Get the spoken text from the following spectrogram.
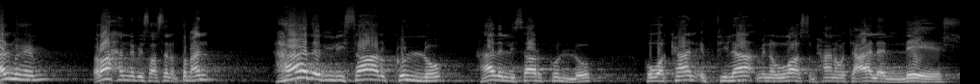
المهم راح النبي صلى الله عليه وسلم. طبعا هذا اللي صار كله هذا اللي صار كله هو كان ابتلاء من الله سبحانه وتعالى. ليش؟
